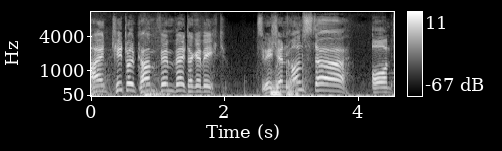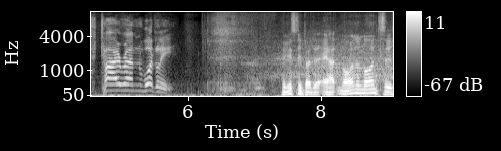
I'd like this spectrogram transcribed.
ein Titelkampf im Weltergewicht zwischen oh Monster und Tyron Woodley. Vergiss nicht, Leute, er hat 99.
